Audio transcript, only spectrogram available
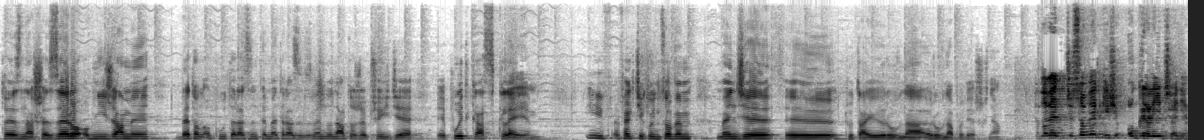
To jest nasze zero. Obniżamy beton o 1,5 cm ze względu na to, że przyjdzie e, płytka z klejem. I w efekcie końcowym będzie e, tutaj równa, równa powierzchnia. Natomiast czy są jakieś ograniczenia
